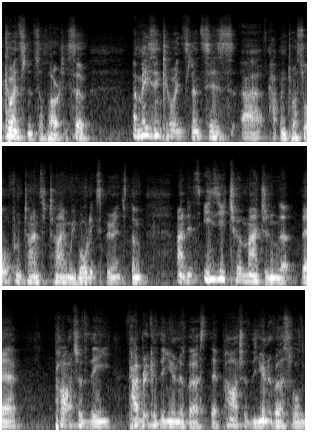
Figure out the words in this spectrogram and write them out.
coincidence authority. So, amazing coincidences uh, happen to us all from time to time. We've all experienced them, and it's easy to imagine that they're part of the fabric of the universe. They're part of the universal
